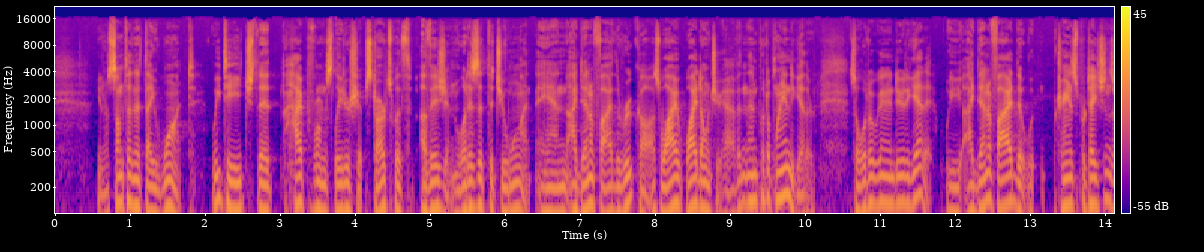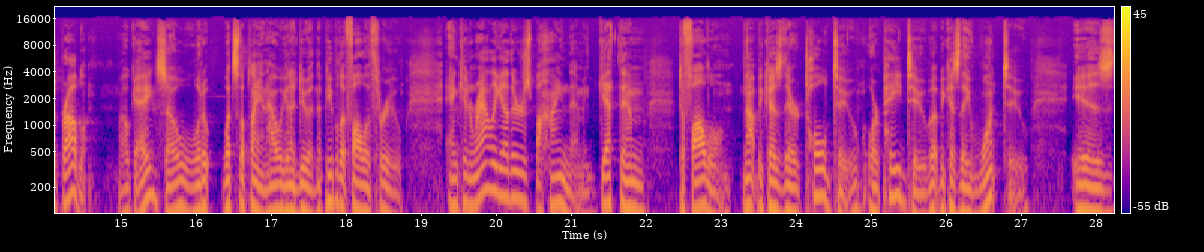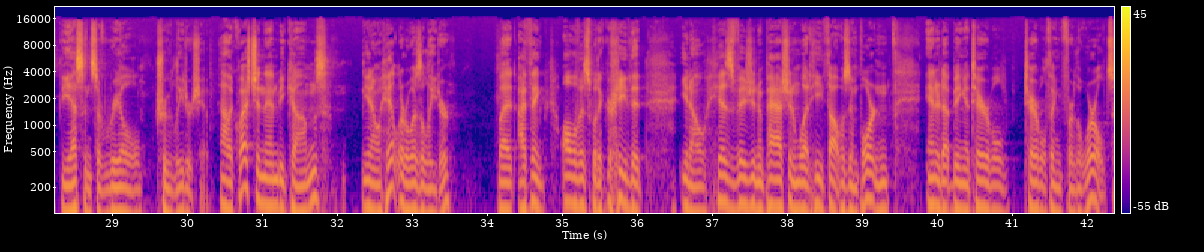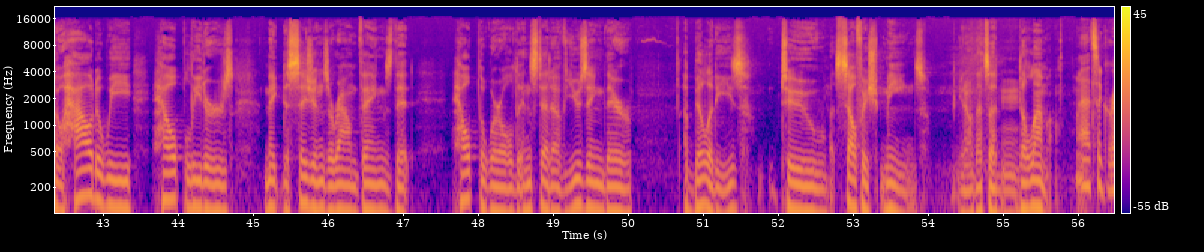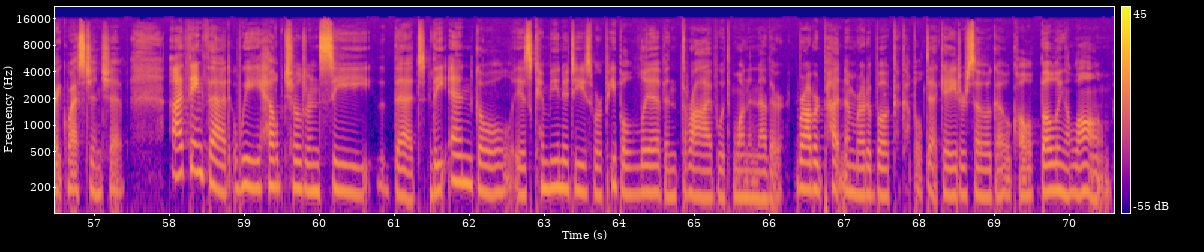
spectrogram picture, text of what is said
you know, something that they want. We teach that high performance leadership starts with a vision. What is it that you want? And identify the root cause. Why why don't you have it? And then put a plan together. So what are we going to do to get it? We identified that transportation is a problem. Okay, so what what's the plan? How are we going to do it? And the people that follow through and can rally others behind them and get them to follow them, not because they're told to or paid to, but because they want to, is the essence of real, true leadership. Now, the question then becomes you know, Hitler was a leader, but I think all of us would agree that, you know, his vision and passion, what he thought was important, ended up being a terrible, terrible thing for the world. So, how do we help leaders make decisions around things that help the world instead of using their abilities to selfish means? You know, that's a mm. dilemma. That's a great question, Chip. I think that we help children see that the end goal is communities where people live and thrive with one another. Robert Putnam wrote a book a couple decade or so ago called Bowling Alone,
